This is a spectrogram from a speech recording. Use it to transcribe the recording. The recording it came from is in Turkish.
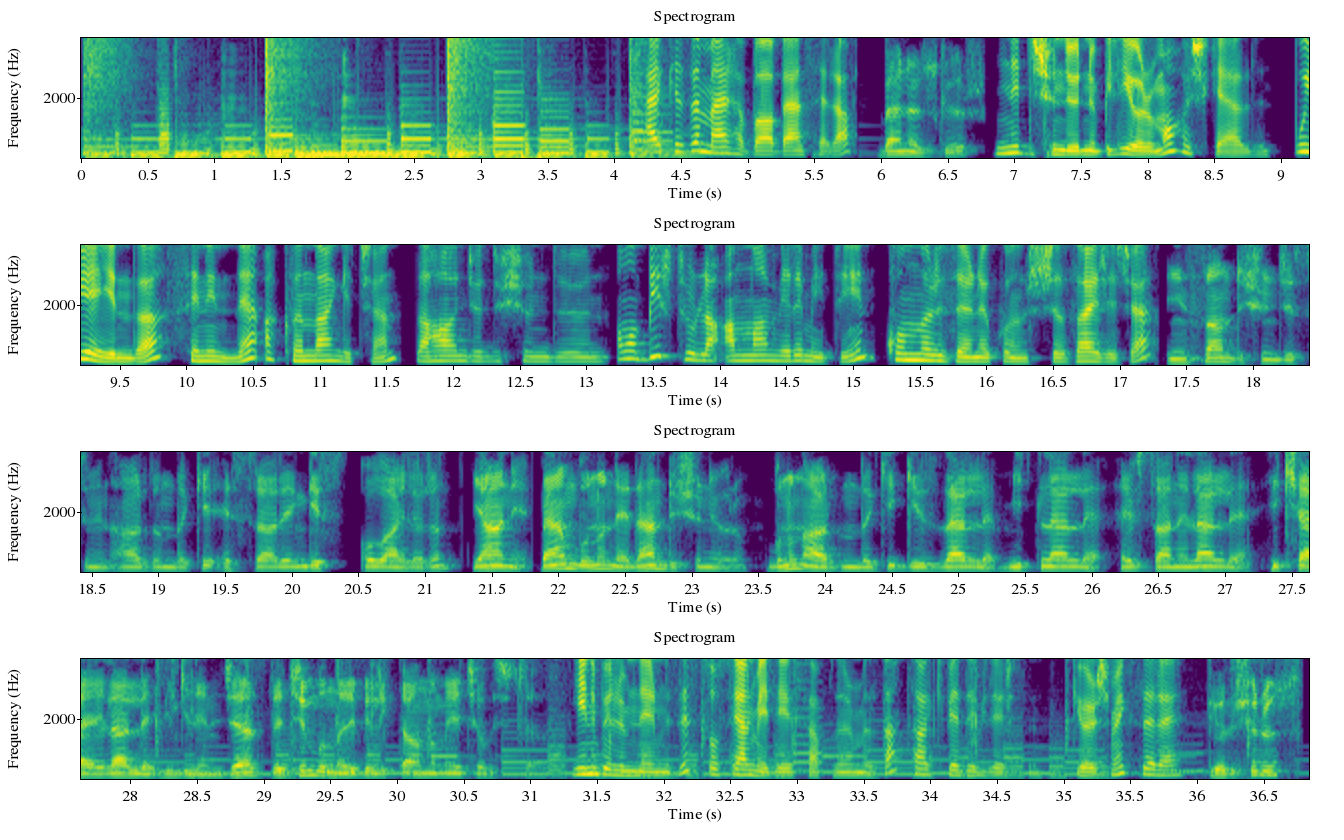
Thank you. Herkese merhaba ben Serap. Ben Özgür. Ne düşündüğünü biliyorum'a hoş geldin. Bu yayında seninle aklından geçen, daha önce düşündüğün ama bir türlü anlam veremediğin konular üzerine konuşacağız ayrıca. İnsan düşüncesinin ardındaki esrarengiz olayların yani ben bunu neden düşünüyorum? Bunun ardındaki gizlerle, mitlerle, efsanelerle, hikayelerle ilgileneceğiz ve tüm bunları birlikte anlamaya çalışacağız. Yeni bölümlerimizi sosyal medya hesaplarımızdan takip edebilirsin. Görüşmek üzere. Görüşürüz.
